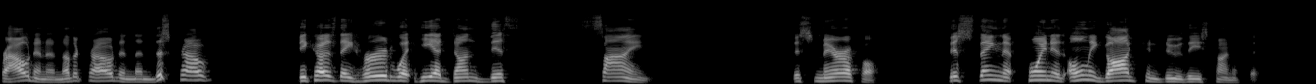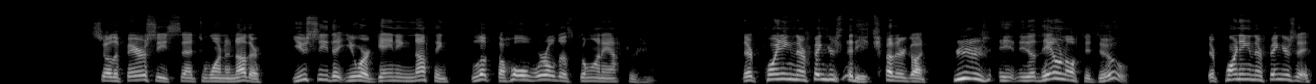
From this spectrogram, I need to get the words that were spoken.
crowd and another crowd, and then this crowd, because they heard what he had done this sign, this miracle, this thing that pointed only God can do these kind of things. So the Pharisees said to one another, You see that you are gaining nothing. Look, the whole world has gone after him. They're pointing their fingers at each other, going, They don't know what to do. They're pointing their fingers at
